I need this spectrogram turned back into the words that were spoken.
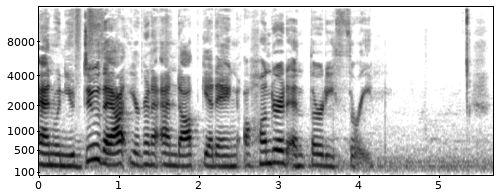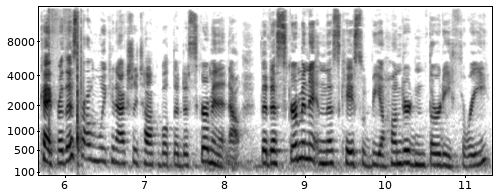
And when you do that, you're going to end up getting 133. Okay, for this problem, we can actually talk about the discriminant now. The discriminant in this case would be 133.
